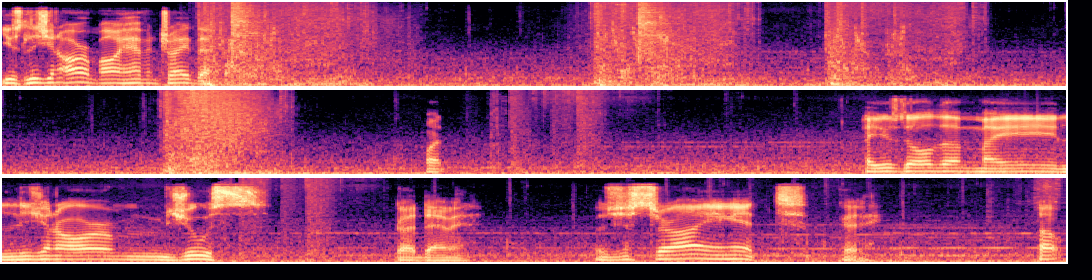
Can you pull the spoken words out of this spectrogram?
Use Legion Arm. Oh, I haven't tried that. I used all the my Legion Arm juice. God damn it. I was just trying it. Okay. Oh,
